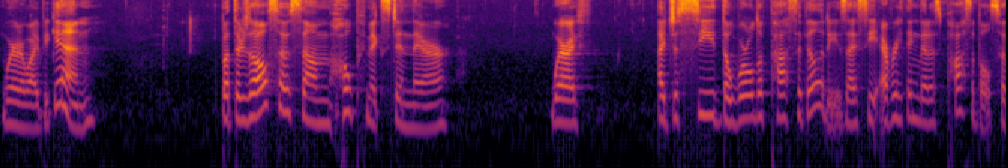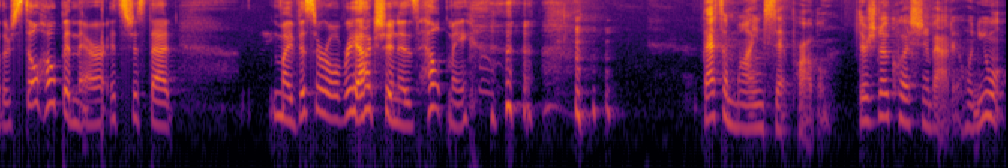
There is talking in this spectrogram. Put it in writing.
where do I begin? But there's also some hope mixed in there where I I just see the world of possibilities. I see everything that is possible. So there's still hope in there. It's just that my visceral reaction is help me. That's a mindset problem. There's no question about it. When you want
